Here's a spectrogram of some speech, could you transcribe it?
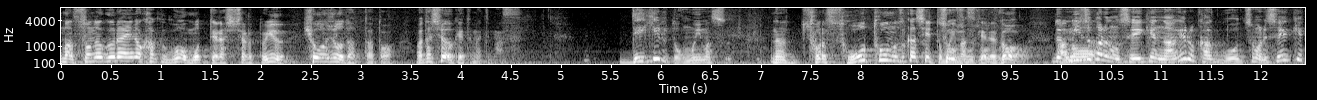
まあ、そのぐらいの覚悟を持っていらっしゃるという表情だったと私は受け止めています。できると思います？なそれ相当難しいと思いますけれど。自らの政権投げる覚悟つまり政権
